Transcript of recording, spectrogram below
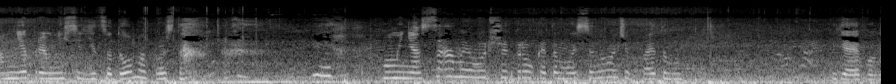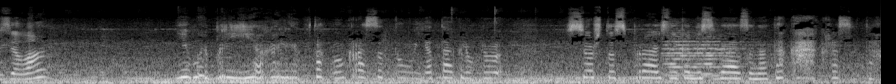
а мне прям не сидится дома просто. И у меня самый лучший друг, это мой сыночек, поэтому я его взяла. И мы приехали в такую красоту. Я так люблю все, что с праздниками связано. Такая красота.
